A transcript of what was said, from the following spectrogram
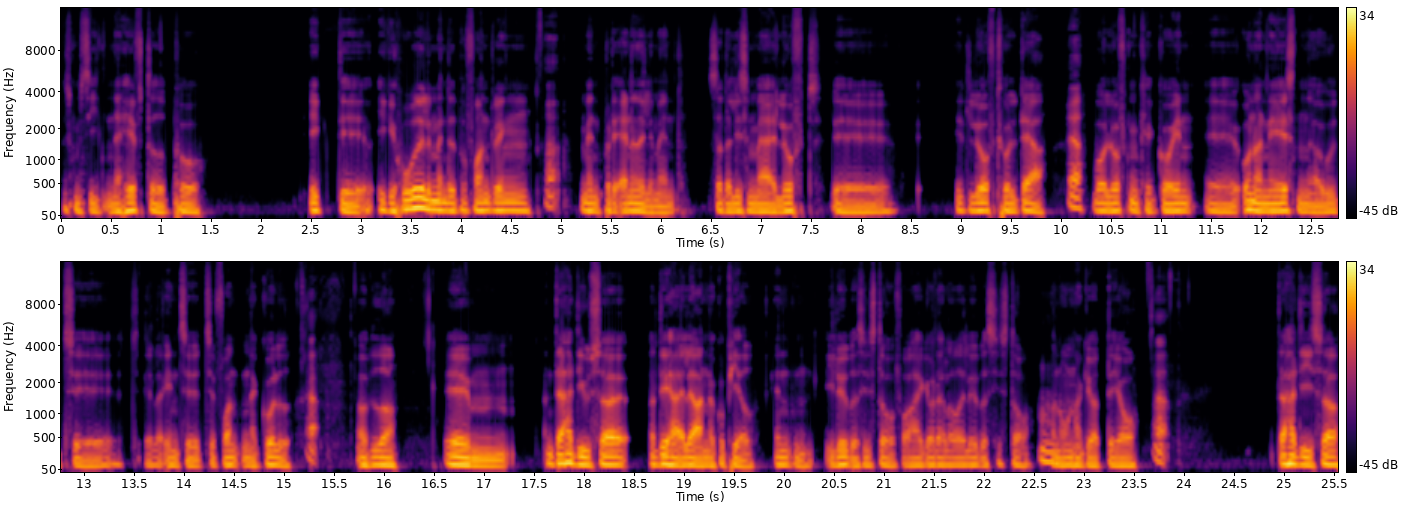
hvad skal man sige, den er hæftet på ikke, det, ikke hovedelementet på frontvingen, Ja. men på det andet element. Så der ligesom er et luft, øh, et lufthul der, Ja. hvor luften kan gå ind øh, under næsen og ud til, eller ind til, til fronten af gulvet Ja. og videre. Øhm, der har de jo så, og det har alle andre kopieret, enten i løbet af sidste år, for jeg har gjort det allerede i løbet af sidste år, Mm. mm. og nogen har gjort det i år. Ja. der har de så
